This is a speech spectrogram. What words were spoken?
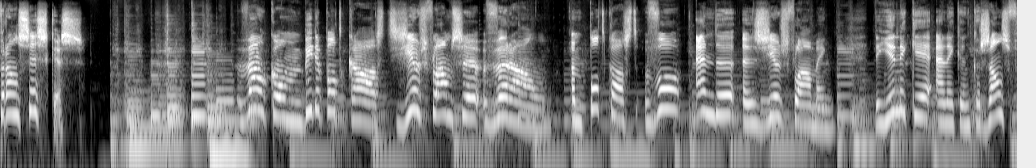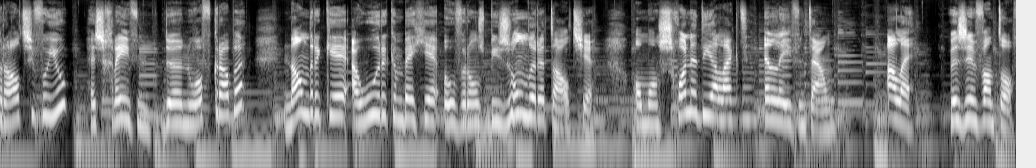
Franciscus. Welkom bij de podcast Zeeuws-Vlaamse Verhaal. Een podcast voor en de Zeeuws-Vlaming. De ene keer en ik een Kersans verhaaltje voor jou, geschreven de Noofkrabbe. De andere keer hoor ik een beetje over ons bijzondere taaltje. Om ons schone dialect in leven te houden. Allee, we zijn van tof.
